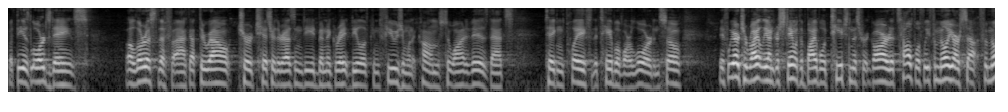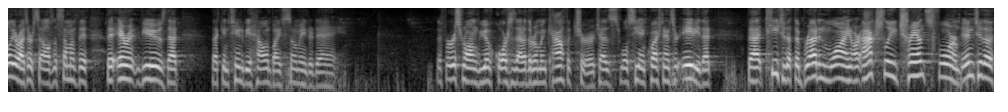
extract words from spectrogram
But these Lord's days allure us to the fact that throughout church history there has indeed been a great deal of confusion when it comes to what it is that's taking place at the table of our Lord. And so, if we are to rightly understand what the Bible teaches in this regard, it's helpful if we familiarize ourselves with some of the, the errant views that, that continue to be held by so many today. The first wrong view, of course, is that of the Roman Catholic Church, as we'll see in question answer 80, that, that teaches that the bread and wine are actually transformed into the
